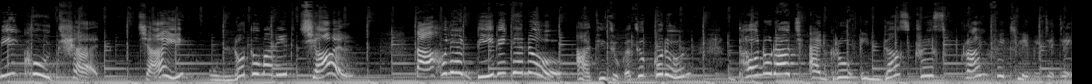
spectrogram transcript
নিখুঁত স্বাদ চাই উন্নত মানের চাল। তাহলে আর দেরি কেন? আজই যোগাযোগ করুন ধনরাজ অ্যাগ্রো ইন্ডাস্ট্রিজ প্রাইভেট লিমিটেডে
